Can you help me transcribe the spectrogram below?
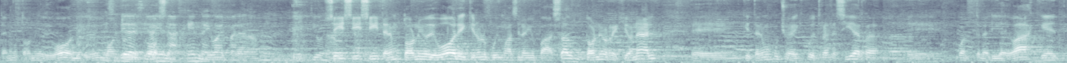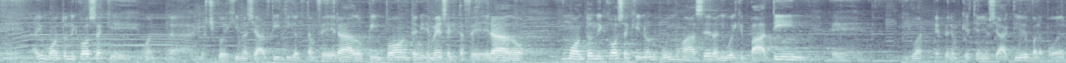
tenemos torneo de vóley, hay un montón te iba a de decir, hay una agenda igual para 2021. Sí, sí, sí, tenemos torneo de vóley que no lo pudimos hacer el año pasado, un torneo regional, eh, que tenemos muchos equipos detrás de la sierra, eh, bueno, está la liga de básquet, eh, hay un montón de cosas que, bueno, la- los chicos de gimnasia artística que están federados, ping pong, tenis de mesa que está federado, un montón de cosas que no lo pudimos hacer, al igual que patín, eh, y bueno, esperemos que este año se active para poder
